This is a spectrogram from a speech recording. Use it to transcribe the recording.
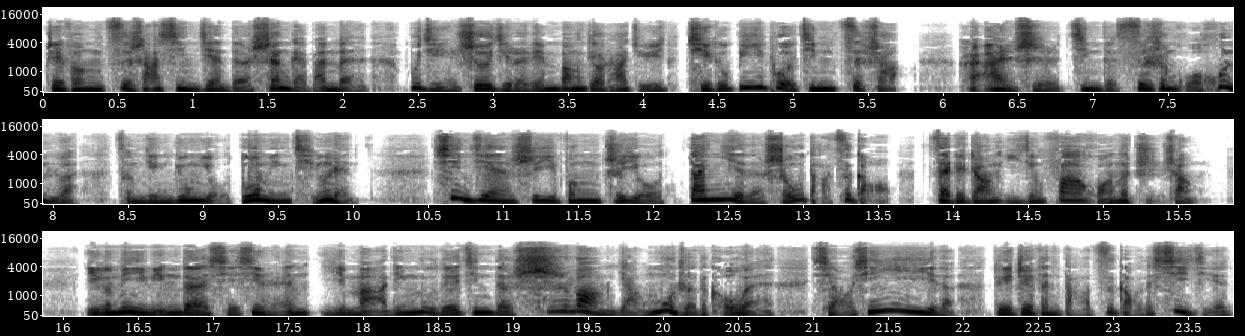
这封自杀信件的删改版本不仅涉及了联邦调查局企图逼迫金自杀，还暗示金的私生活混乱，曾经拥有多名情人。信件是一封只有单页的手打字稿，在这张已经发黄的纸上。一个匿名的写信人以马丁·路德·金的失望仰慕者的口吻，小心翼翼地对这份打字稿的细节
